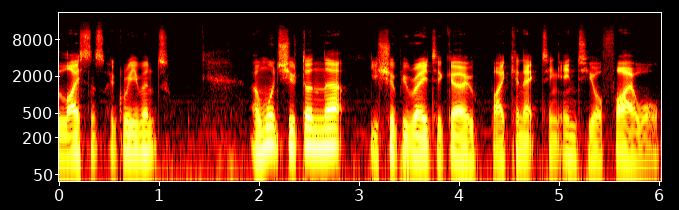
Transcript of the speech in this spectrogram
the license agreement. And once you've done that, you should be ready to go by connecting into your firewall.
